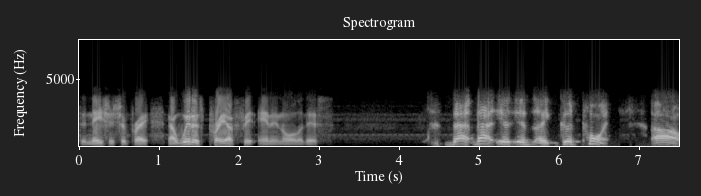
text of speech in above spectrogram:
the nation should pray. Now, where does prayer fit in in all of this? That that is, a good point. Uh,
